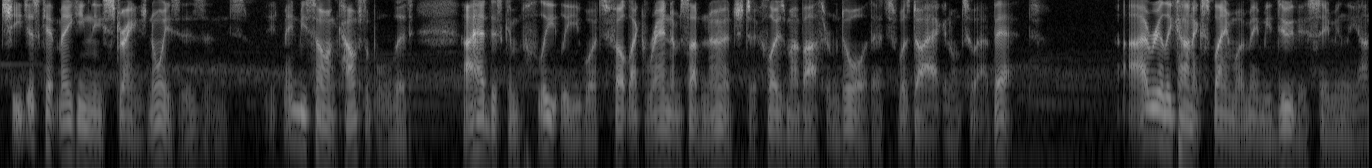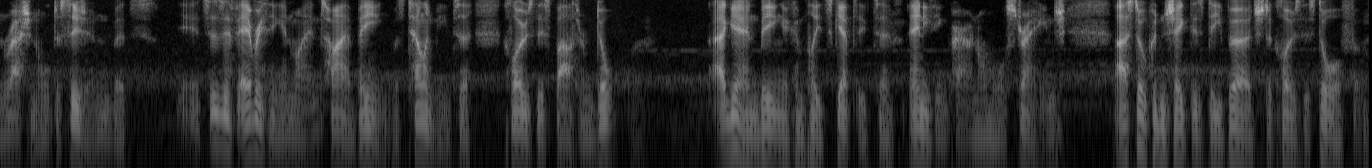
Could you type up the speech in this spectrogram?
She just kept making these strange noises, and it made me so uncomfortable that I had this completely what felt like random sudden urge to close my bathroom door that was diagonal to our bed. I really can't explain what made me do this seemingly unrational decision, but it's as if everything in my entire being was telling me to close this bathroom door. Again, being a complete skeptic to anything paranormal or strange, I still couldn't shake this deep urge to close this door for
